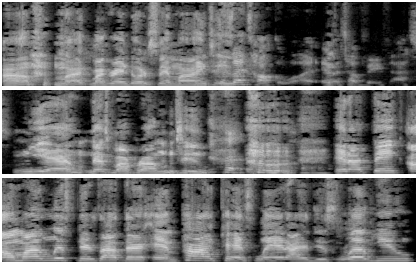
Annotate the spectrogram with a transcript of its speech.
um, my my granddaughter said mine too. Because I talk a lot and I talk very fast. Yeah, that's my problem too. and I thank all my listeners out there in podcast land. I just love you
